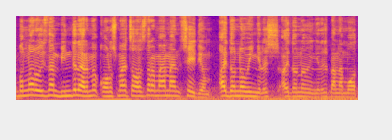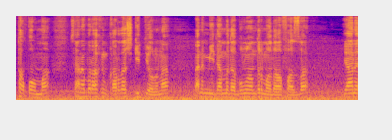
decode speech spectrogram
Bunlar o yüzden bindiler mi konuşmaya çalıştılar ama hemen şey diyorum. I don't know English, I don't know English. Benimle muhatap olma. Seni bırakayım kardeş git yoluna. Benim midemi de bulandırma daha fazla. Yani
